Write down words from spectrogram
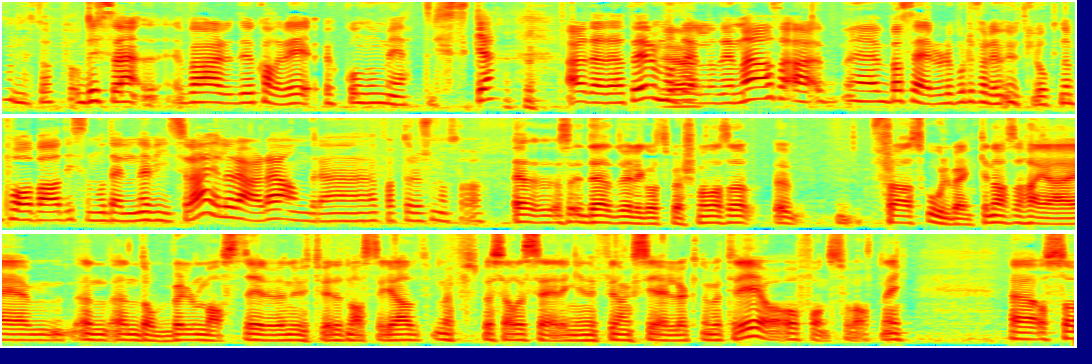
Nettopp. Og disse, hva er det du kaller de økonometriske? Er det det det heter? Modellene ja. dine? Altså, er, baserer du porteføljen utelukkende på hva disse modellene viser deg, eller er det andre faktorer som også altså, Det er et veldig godt spørsmål. Altså, fra skolebenken altså, har jeg en, en dobbel master, en utvidet mastergrad med spesialisering i finansiell økonometri og, og fondsforvaltning. Og så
